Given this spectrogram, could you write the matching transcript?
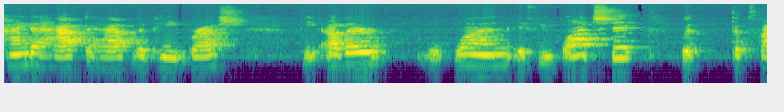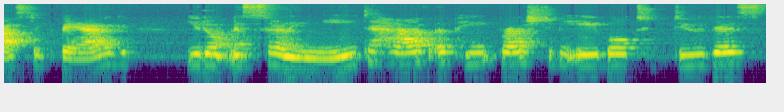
kind of have to have the paintbrush. The other one, if you watched it with the plastic bag, you don't necessarily need to have a paintbrush to be able to do this,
